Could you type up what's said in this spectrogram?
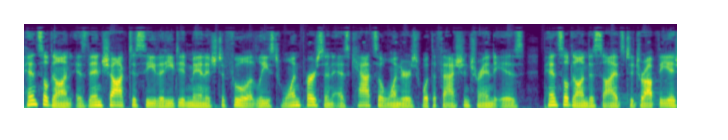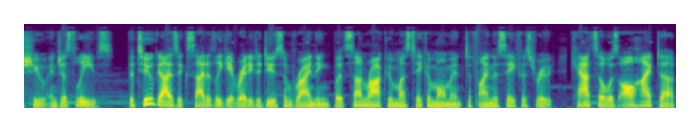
Pencilgon is then shocked to see that he did manage to fool at least one person as Katsuo wonders what the fashion trend is. Pencilgon decides to drop the issue and just leaves. The two guys excitedly get ready to do some grinding but Sunraku must take a moment to find the safest route. Katsuo was all hyped up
